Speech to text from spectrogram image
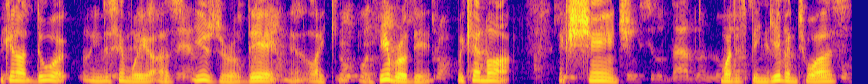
We cannot do it in the same way as. Israel did, uh, like Hebrew did. We cannot exchange what has been given to us,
